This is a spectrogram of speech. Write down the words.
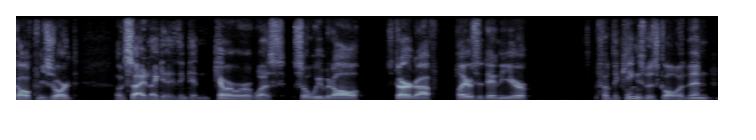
golf resort. outside, like I think in can't remember where it was. So we would all start off players at the end of the year for the Kings was go, and then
